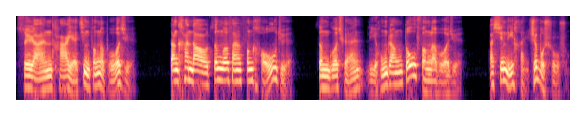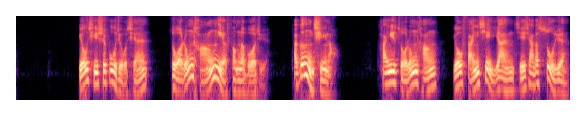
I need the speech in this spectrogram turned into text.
虽然他也晋封了伯爵，但看到曾国藩封侯爵，曾国荃、李鸿章都封了伯爵，他心里很是不舒服。尤其是不久前，左宗棠也封了伯爵，他更气恼。他与左宗棠由樊谢一案结下的夙愿，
